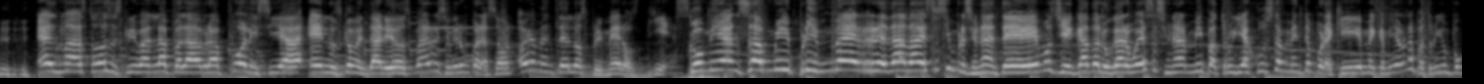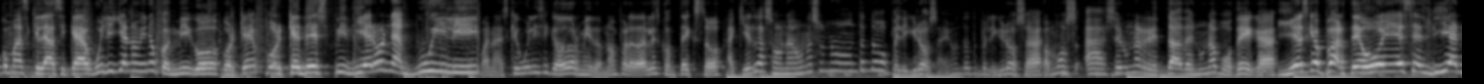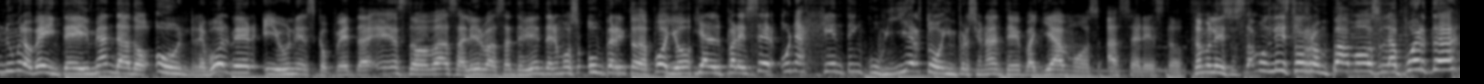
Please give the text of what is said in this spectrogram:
es más, todos escriban la palabra policía en los comentarios para recibir un corazón. Obviamente, los primeros 10. Comienza mi primer redada. Esto es impresionante. Hemos llegado al lugar. Voy a estacionar mi patrulla justamente por aquí. Me cambiaron una patrulla un poco más clásica. Willy ya no vino conmigo. ¿Por qué? Porque despidieron a Willy. Bueno, es que Willy se quedó dormido, ¿no? Para darles contexto. Aquí es la zona, una zona un tanto peligrosa, ¿eh? Un tanto peligrosa. Vamos a hacer una redada en una bodega. Y es que aparte, hoy es el día número 20 y me han dado un revólver y una escopeta. Esto va a salir bastante bien. Tenemos un perrito de apoyo y al parecer un agente encubierto impresionante. Vayamos a hacer esto. Estamos listos, estamos listos. Rompamos la puerta.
